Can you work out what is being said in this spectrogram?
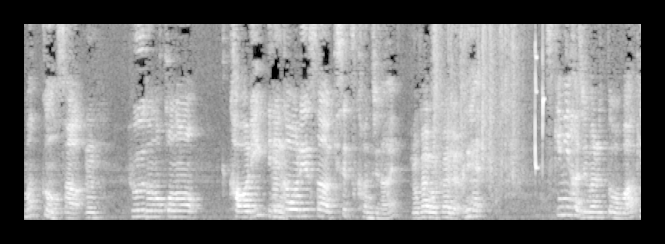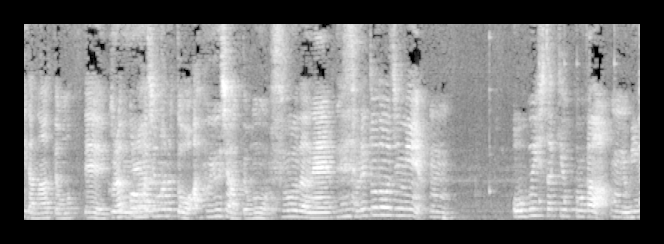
マックのさうん。フードのこの変わり入れ替わりでさ、季節感じない？わかるわかる。ね。月見始まるとわ秋だなって思ってグラコロ始まると、あ冬じゃんって思うの。そうだね。ね。それと同時にうん大食いした記憶がうん。蘇って、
